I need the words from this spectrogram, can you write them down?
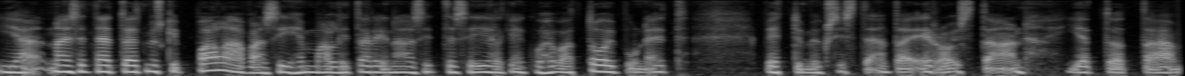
ja naiset näyttävät myöskin palaavan siihen mallitarinaan sitten sen jälkeen, kun he ovat toipuneet pettymyksistään tai eroistaan. Ja tota,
